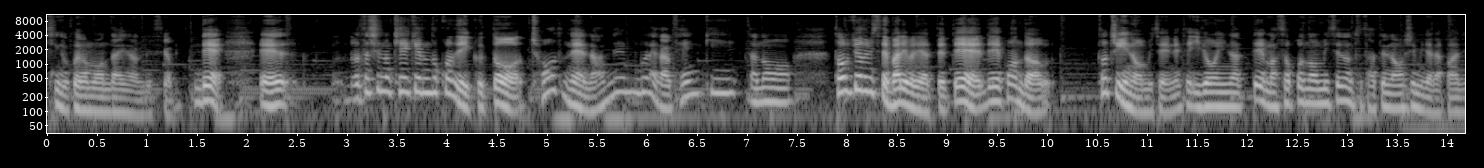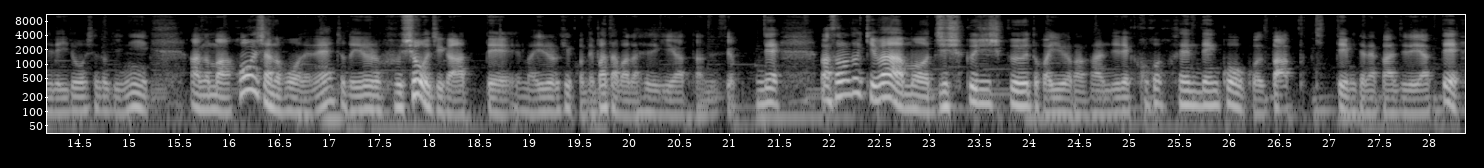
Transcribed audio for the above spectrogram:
深刻な問題なんですよ。で、えー私の経験のところでいくと、ちょうどね、何年ぐらいかな、転勤、あの、東京の店でバリバリやってて、で、今度は栃木のお店にね、移動になって、まあ、そこのお店の立て直しみたいな感じで移動した時に、あの、まあ、本社の方でね、ちょっといろいろ不祥事があって、まあ、いろいろ結構ね、バタバタした時期があったんですよ。で、まあ、その時はもう自粛自粛とかいうような感じで、ここ宣伝広告をバッと切ってみたいな感じでやって、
